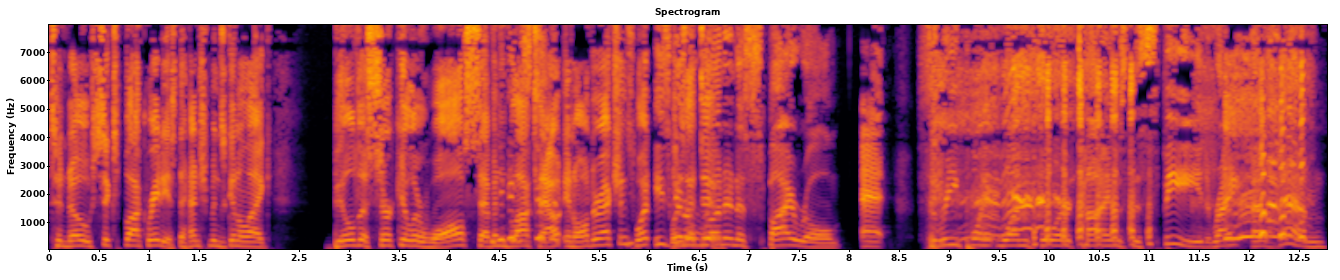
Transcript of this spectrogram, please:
to know six block radius? The henchman's gonna like build a circular wall seven blocks gonna- out in all directions? What, He's what does going to that do? run in a spiral at 3.14 times the speed, right, of them,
